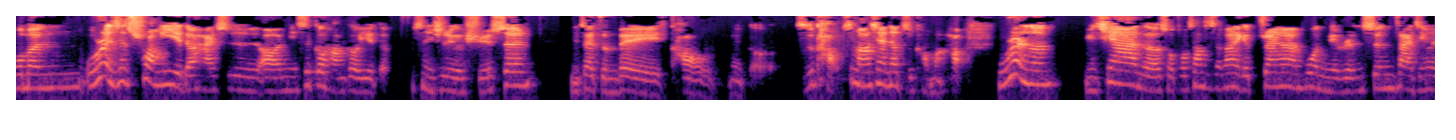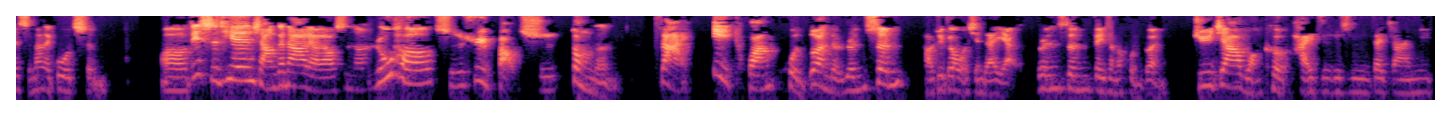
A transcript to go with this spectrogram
我们无论你是创业的，还是呃你是各行各业的，就是你是一个学生，你在准备考那个职考是吗？现在叫职考吗？好，无论呢你现在的手头上是什么样一个专案，或你的人生在经历什么样的过程。呃，第十天想要跟大家聊聊是呢，如何持续保持动能，在一团混乱的人生，好，就跟我现在一样，人生非常的混乱，居家网课，孩子就是在家里面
